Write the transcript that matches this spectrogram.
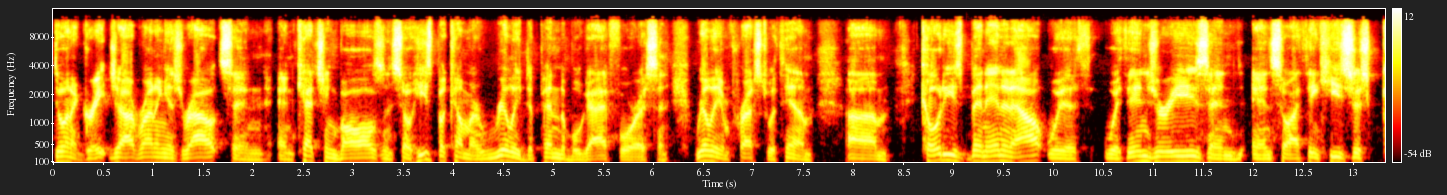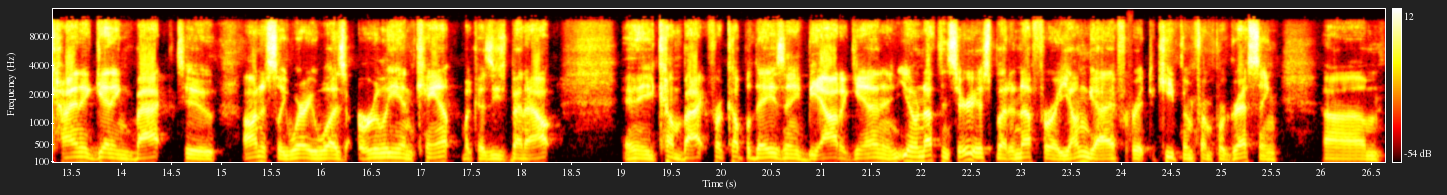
doing a great job running his routes and and catching balls. And so he's become a really dependable guy for us, and really impressed with him. Um, Cody's been in and out with with injuries, and and so I think he's just kind of getting back to honestly where he was early in camp because he's been out and he'd come back for a couple days and he'd be out again and you know nothing serious but enough for a young guy for it to keep him from progressing um,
